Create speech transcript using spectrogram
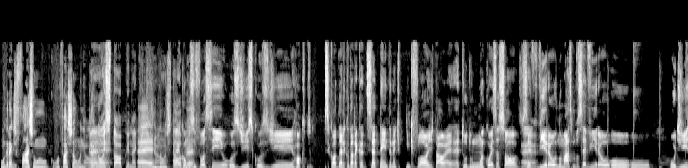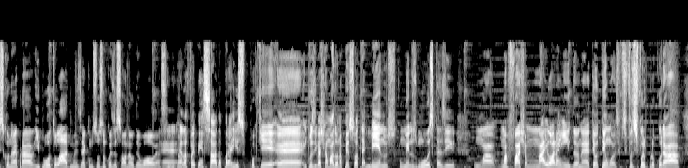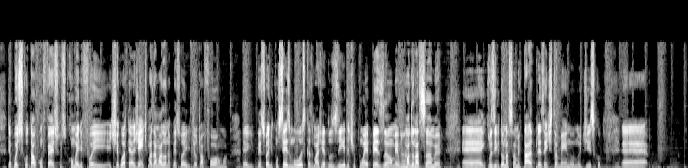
Uma grande faixa, uma, uma faixa única. É, non-stop, né? que É, chama. não stop. é como é. se fosse os discos de rock psicodélico da década de 70, né? Tipo Pink Floyd e tal. É, é tudo uma coisa só. Você É. vira, o- no máximo você vira o, o, o disco, né? Pra ir pro outro lado. Mas é como se fosse uma coisa só, né? O The Wall é assim É, e tal. ela foi pensada para isso, porque é, inclusive acho que a Madonna pensou até menos, com menos músicas e uma, uma faixa maior ainda, né? Tem, tem uma, se vocês forem procurar, depois de escutar o Confessions, como ele foi, ele chegou até a gente, mas a Madonna pensou ele de outra forma. Ele pensou ele com seis músicas, mais reduzido, tipo um EPzão, mesmo com uma Dona Summer. É, inclusive Dona Summer tá presente também no, no disco. É,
